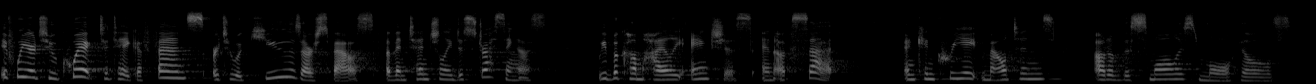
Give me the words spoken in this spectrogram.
If we are too quick to take offense or to accuse our spouse of intentionally distressing us, we become highly anxious and upset and can create mountains out of the smallest molehills.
